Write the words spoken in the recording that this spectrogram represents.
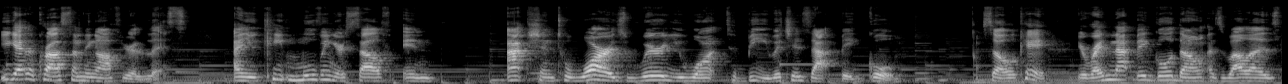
you get to cross something off your list and you keep moving yourself in action towards where you want to be, which is that big goal. So, okay, you're writing that big goal down as well as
